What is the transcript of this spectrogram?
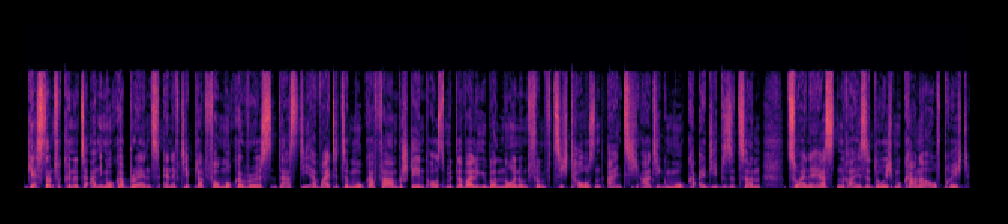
Gestern verkündete Animoca Brands NFT-Plattform Mocaverse, dass die erweiterte Moca-Farm bestehend aus mittlerweile über 59.000 einzigartigen Moca-ID-Besitzern zu einer ersten Reise durch Mokana aufbricht.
